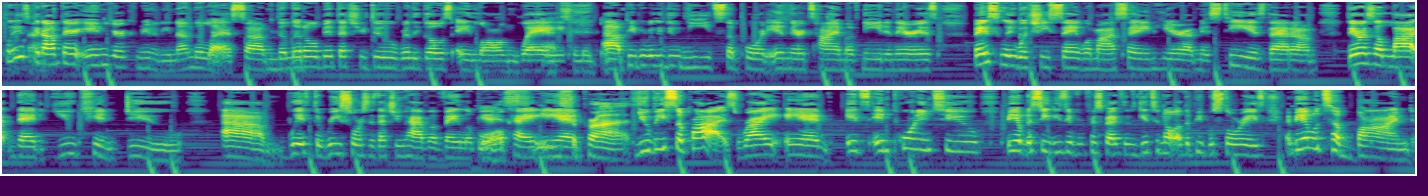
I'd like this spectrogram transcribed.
Please get out there in your community nonetheless. Um, the Mhm. little bit that you do really goes a long way. Absolutely. Uh, people really do need support in their time of need, and there is basically what she's saying. What my saying here, uh, Miss T, is that um, there is a lot that you can do um, with the resources that you have available. Yes, okay, and surprised. you'll be surprised, right? And it's important to be able to see these different perspectives, get to know other people's stories, and be able to bond.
